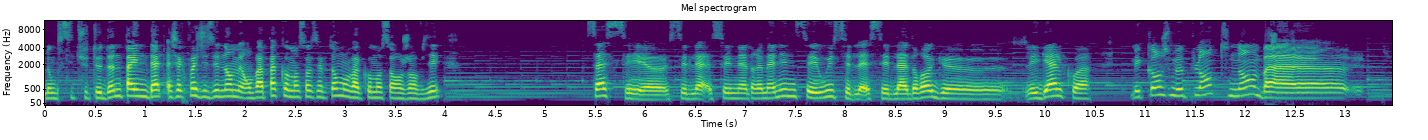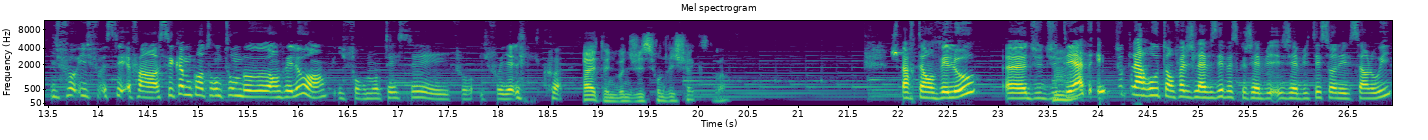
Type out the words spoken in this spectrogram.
Donc, si tu te donnes pas une date, à chaque fois, je disais non, mais on va pas commencer en septembre, on va commencer en janvier. Ça, c'est euh, c'est de la- c'est une adrénaline, c'est oui, c'est de, la- c'est de la drogue euh, légale, quoi. Mais quand je me plante, non, bah, euh, il faut, il faut, c'est, enfin, c'est comme quand on tombe en vélo, hein. Il faut remonter, c'est, il faut, il faut y aller, quoi. Ouais, t'as une bonne gestion de l'échec, ça va. Je partais en vélo euh, du, du Mhm. théâtre et toute la route, en fait, je la faisais parce que j'habi- j'habitais sur l'île Saint-Louis.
